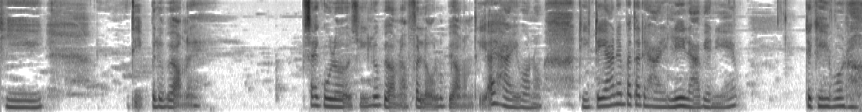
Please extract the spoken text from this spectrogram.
ဒီဒီဘယ်လိုပြောရမလဲ psychology လို့ပြောမလား flow လို့ပြောမလားမသိအဲ့ဟာတွေပေါ့နော်ဒီတရားနဲ့ပတ်သက်တဲ့ဟာတွေလေ့လာပြနေရတကယ်ပေါ့နော်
